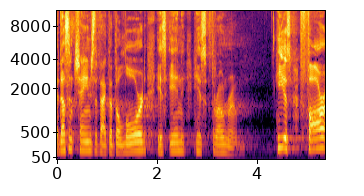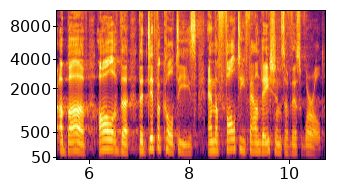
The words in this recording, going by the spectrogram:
it doesn't change the fact that the Lord is in his throne room. He is far above all of the, the difficulties and the faulty foundations of this world.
